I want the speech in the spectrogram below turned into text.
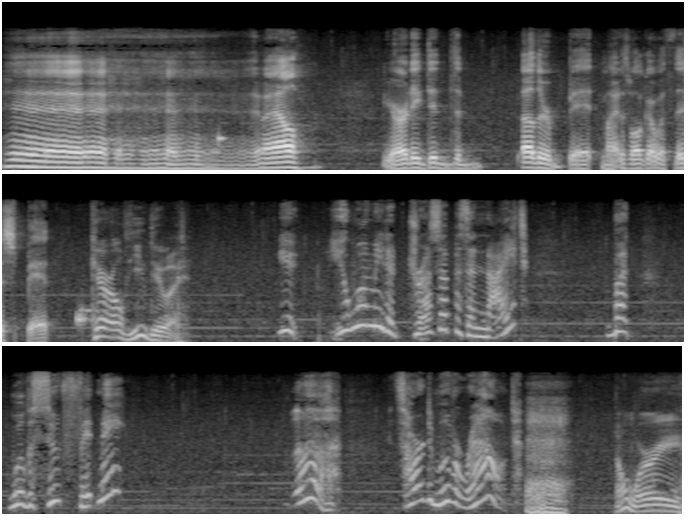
well, you already did the other bit. Might as well go with this bit. Karol, you do it. You you want me to dress up as a knight? But will the suit fit me? Ugh, it's hard to move around. Don't worry,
